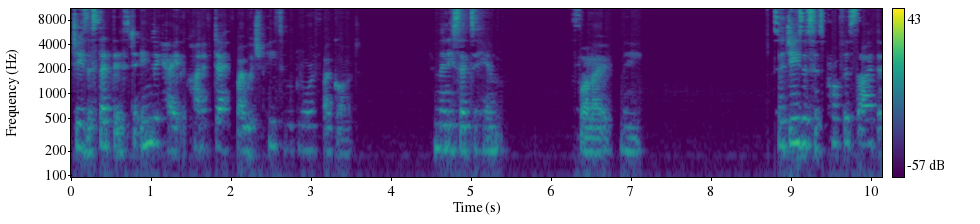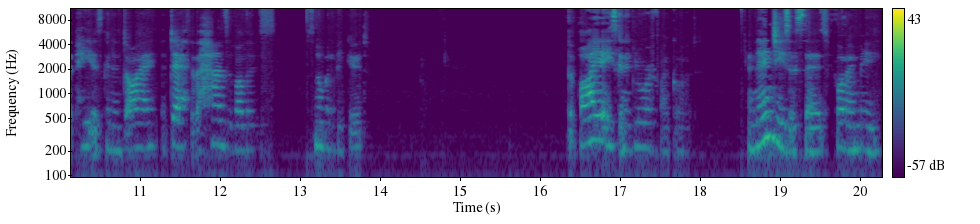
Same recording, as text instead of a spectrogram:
Jesus said this to indicate the kind of death by which Peter would glorify God. And then he said to him, Follow me. So Jesus has prophesied that Peter is going to die a death at the hands of others. It's not going to be good. But by it, he's going to glorify God. And then Jesus says, Follow me.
